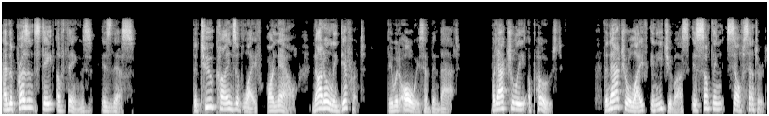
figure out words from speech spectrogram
And the present state of things is this the two kinds of life are now not only different, they would always have been that, but actually opposed. The natural life in each of us is something self centered,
